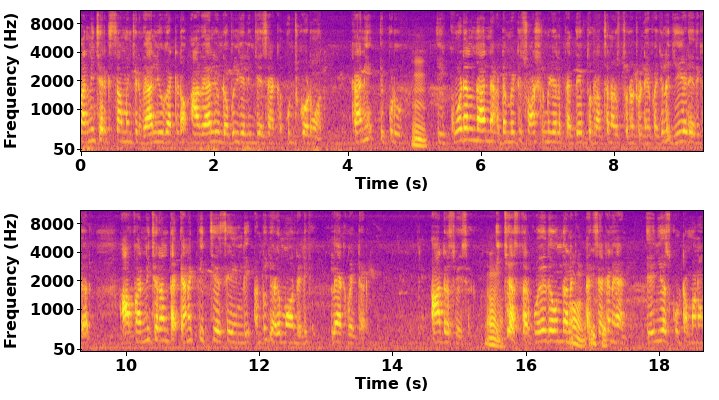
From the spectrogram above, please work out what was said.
ఫర్నిచర్కి సంబంధించిన వాల్యూ కట్టడం ఆ వాల్యూ డబ్బులు చెల్లించేశాక ఉంచుకోవడం అవుతుంది కానీ ఇప్పుడు ఈ కోడల దాన్ని అడ్డం పెట్టి సోషల్ మీడియాలో పెద్ద ఎత్తున రచ్చ నడుస్తున్నటువంటి నేపథ్యంలో జీఏడీ అధికారులు ఆ ఫర్నిచర్ అంతా వెనక్కి ఇచ్చేసేయండి అంటూ జగన్మోహన్ రెడ్డికి లేఖ పెట్టారు. అడ్రస్ వేశారు. ఇచ్చేస్తారు. పోయేదే ఉంది అవును, అది ఇచ్చేస్తారు. సెకండ్ హ్యాండ్ ఏం చేసుకుంటాం మనం?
